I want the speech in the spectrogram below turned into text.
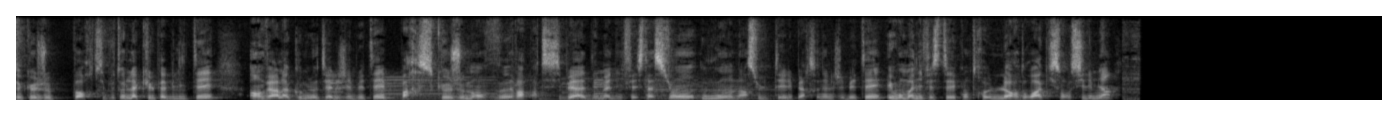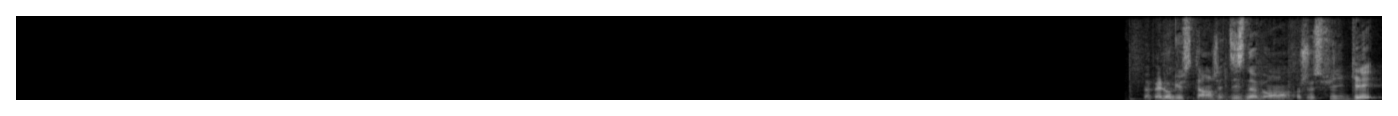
ce que je porte, c'est plutôt de la culpabilité envers la communauté LGBT parce que je m'en veux d'avoir participé à des manifestations où on insultait les personnes LGBT et où on manifestait contre leurs droits qui sont aussi les miens. Je m'appelle Augustin, j'ai 19 ans, je suis gay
